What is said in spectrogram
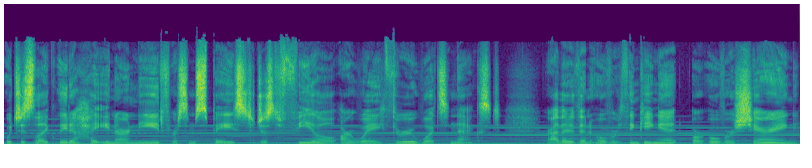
which is likely to heighten our need for some space to just feel our way through what's next rather than overthinking it or oversharing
